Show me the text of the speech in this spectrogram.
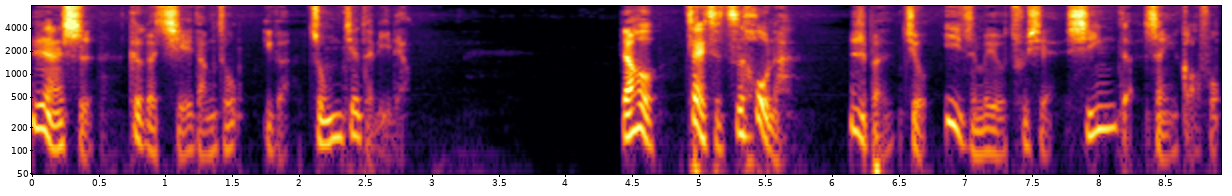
仍然是各个企业当中一个中坚的力量。然后在此之后呢，日本就一直没有出现新的生育高峰，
